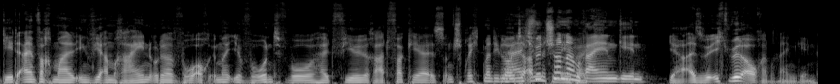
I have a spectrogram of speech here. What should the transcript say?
geht einfach mal irgendwie am Rhein oder wo auch immer ihr wohnt, wo halt viel Radverkehr ist und sprecht mal die Leute ja, ich an. würde mit schon am. Rhein gehen. Ja, also ich will auch an Rhein gehen.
